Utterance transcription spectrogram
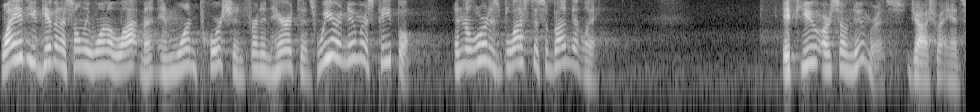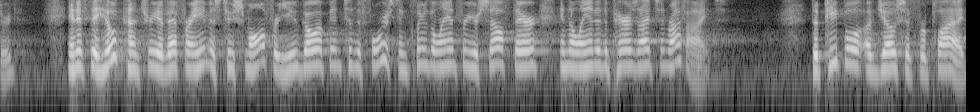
Why have you given us only one allotment and one portion for an inheritance? We are a numerous people, and the Lord has blessed us abundantly. If you are so numerous, Joshua answered, and if the hill country of Ephraim is too small for you, go up into the forest and clear the land for yourself there in the land of the Perizzites and Rephaites. The people of Joseph replied,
